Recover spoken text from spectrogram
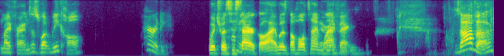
my friends, is what we call parody. which was hysterical. I was the whole time laughing. Zava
